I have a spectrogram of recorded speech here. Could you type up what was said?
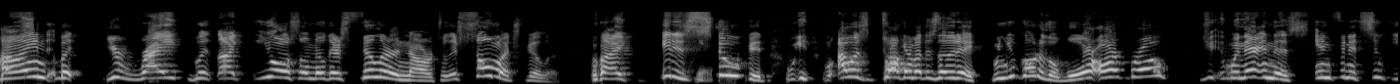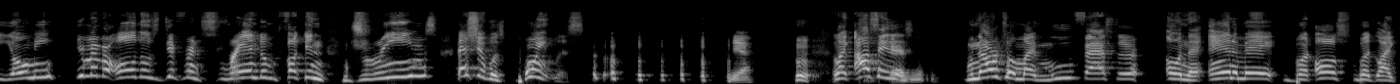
Kind, but you're right. But like you also know there's filler in Naruto. There's so much filler. Like it is yeah. stupid. We, I was talking about this the other day. When you go to the war arc, bro, you, when they're in this infinite Tsukiyomi, you remember all those different random fucking dreams? That shit was pointless. yeah. Like I'll say this: Naruto might move faster on the anime, but also, but like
